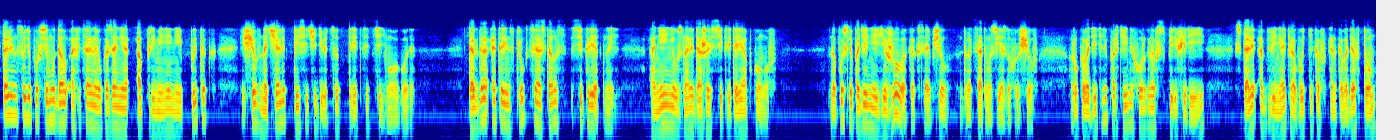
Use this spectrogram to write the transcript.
Сталин, судя по всему, дал официальное указание о применении пыток еще в начале 1937 года. Тогда эта инструкция осталась секретной. О ней не узнали даже секретари обкомов. Но после падения Ежова, как сообщил 20-му съезду Хрущев, руководители партийных органов с периферии стали обвинять работников НКВД в том,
